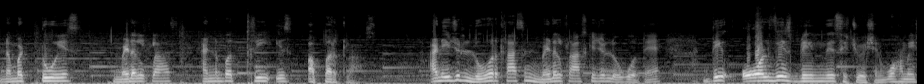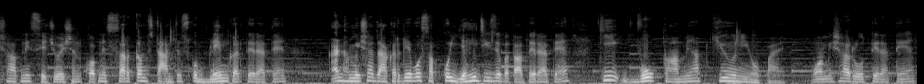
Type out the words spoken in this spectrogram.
number two is middle class and number three is upper class and ये जो lower class and middle class के जो लोग होते हैं they always blame this situation वो हमेशा अपनी सिचुएशन को, अपने सरकम को ब्लेम करते रहते हैं। एंड हमेशा जाकर के वो सबको यही चीज़ें बताते रहते हैं कि वो कामयाब क्यों नहीं हो पाए। वो हमेशा रोते रहते हैं,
